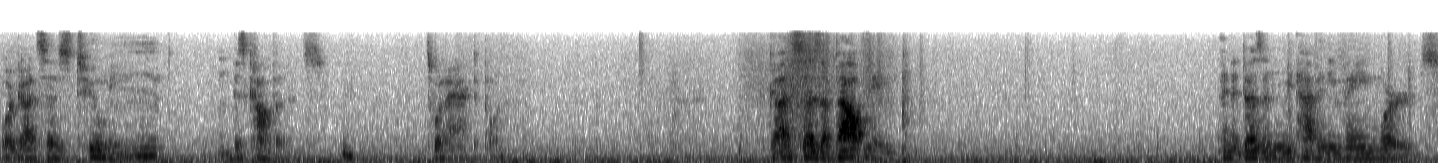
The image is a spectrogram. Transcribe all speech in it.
What God says to me is confidence. It's what I act. God says about me, and it doesn't have any vain words.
